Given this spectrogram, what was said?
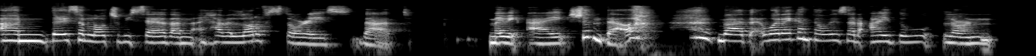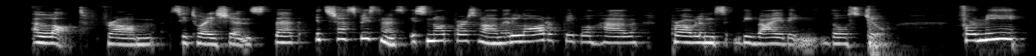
and there is a lot to be said and i have a lot of stories that maybe i shouldn't tell but what I can tell is that I do learn a lot from situations that it's just business, it's not personal. And a lot of people have problems dividing those two. For me,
